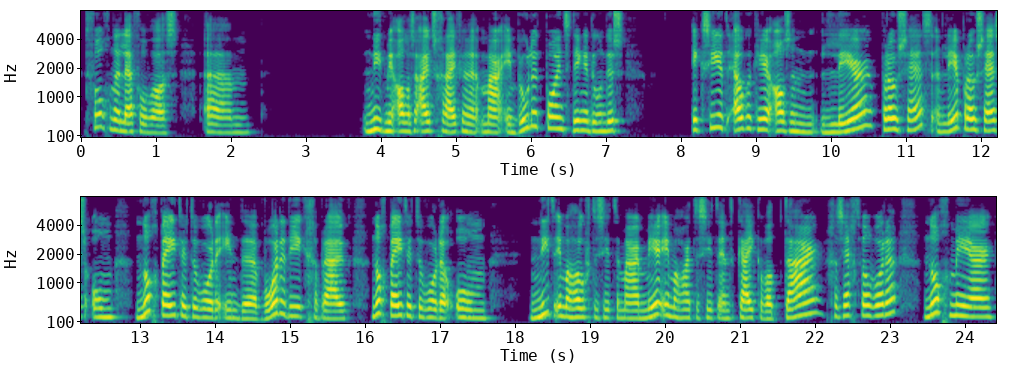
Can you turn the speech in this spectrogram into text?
Het volgende level was, ehm, niet meer alles uitschrijven, maar in bullet points dingen doen. Dus ik zie het elke keer als een leerproces. Een leerproces om nog beter te worden in de woorden die ik gebruik. Nog beter te worden om niet in mijn hoofd te zitten, maar meer in mijn hart te zitten en te kijken wat daar gezegd wil worden. Nog meer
